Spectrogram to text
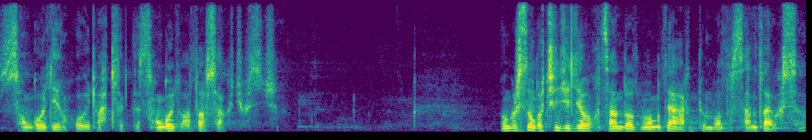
сонгуулийн хууль батлагдсан сонгууль болоосоо гэж хүсэж байна. Өнгөрсөн 30 жилийн хугацаанд бол Монголын ард түмэн бол саналаа өгсөн.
